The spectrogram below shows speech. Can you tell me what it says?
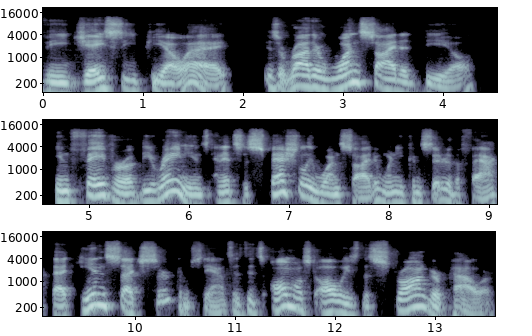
the JCPOA is a rather one sided deal in favor of the Iranians. And it's especially one sided when you consider the fact that in such circumstances, it's almost always the stronger power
